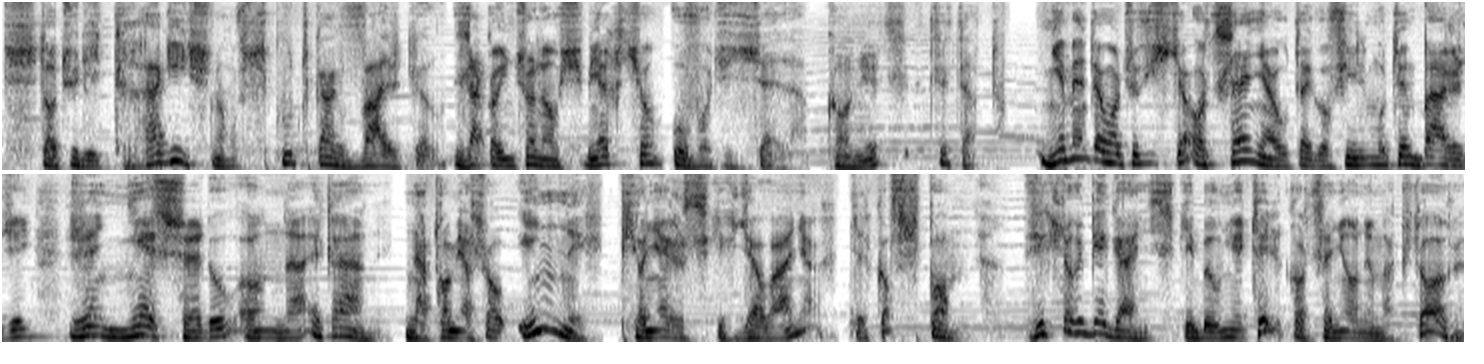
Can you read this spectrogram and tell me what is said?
stoczyli tragiczną w skutkach walkę, zakończoną śmiercią uwodziciela. Koniec cytatu. Nie będę oczywiście oceniał tego filmu, tym bardziej, że nie wszedł on na ekrany. Natomiast o innych pionierskich działaniach tylko wspomnę. Wiktor Biegański był nie tylko cenionym aktorem,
